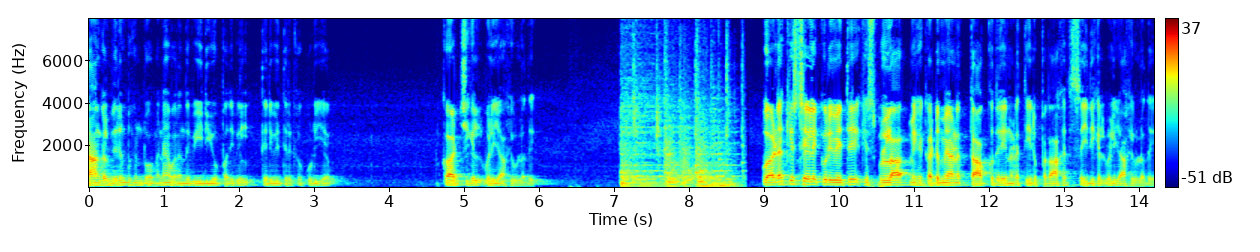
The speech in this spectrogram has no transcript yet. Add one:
நாங்கள் விரும்புகின்றோம் என அவர் அந்த வீடியோ பதிவில் தெரிவித்திருக்கக்கூடிய காட்சிகள் வெளியாகியுள்ளது. வடக்கு இஸ்ரேலை குறிவைத்து ஹிஸ்புல்லா மிக கடுமையான தாக்குதலை நடத்தியிருப்பதாக செய்திகள் வெளியாகியுள்ளது.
